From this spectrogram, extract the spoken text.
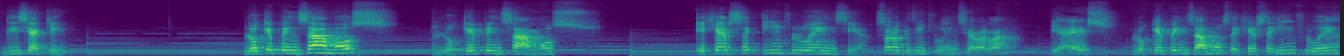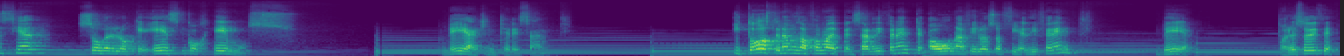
dice aquí, lo que pensamos, lo que pensamos ejerce influencia. Solo que es influencia, ¿verdad? Y a eso. Lo que pensamos ejerce influencia sobre lo que escogemos. Vea qué interesante. Y todos tenemos una forma de pensar diferente o una filosofía diferente. Vea. Por eso dice,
